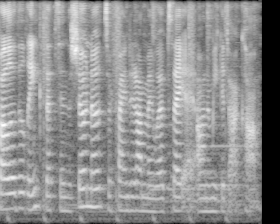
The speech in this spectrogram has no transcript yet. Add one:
Follow the link that's in the show notes or find it on my website at annamieka.com.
